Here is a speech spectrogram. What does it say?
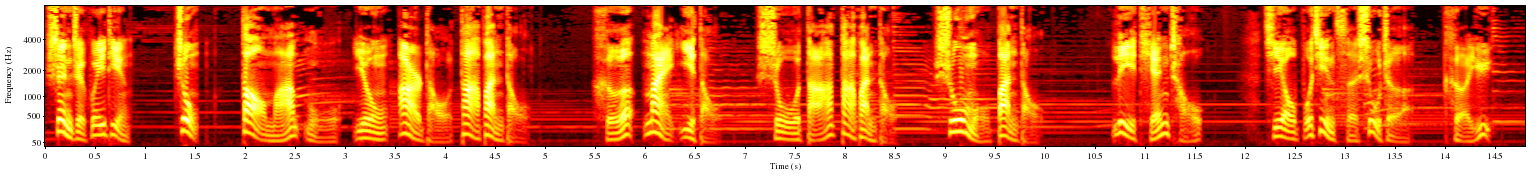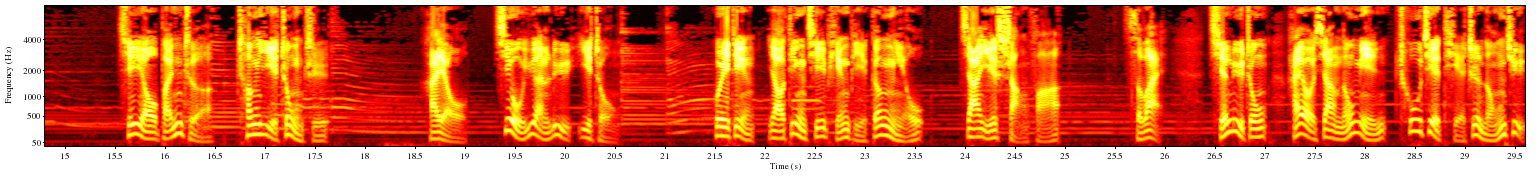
甚至规定种稻马亩用二斗大半斗，禾麦一斗，黍达大半斗，黍亩半斗，立田畴，其有不尽此数者，可喻；其有本者，称义种之。还有旧院律一种。规定要定期评比耕牛，加以赏罚。此外，秦律中还有向农民出借铁制农具，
